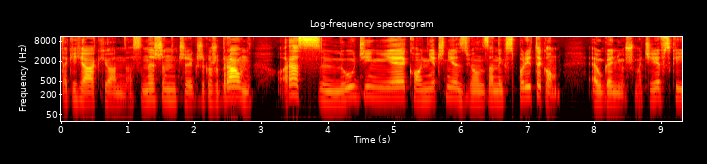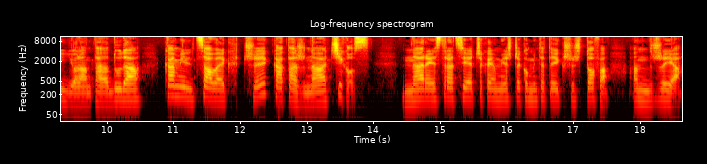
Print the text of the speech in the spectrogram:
takich jak Joanna Senyszyn czy Grzegorz Braun, oraz ludzi niekoniecznie związanych z polityką, Eugeniusz Maciejewski, Jolanta Duda, Kamil Całek czy Katarzyna Cichos. Na rejestrację czekają jeszcze komitety Krzysztofa Andrzeja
